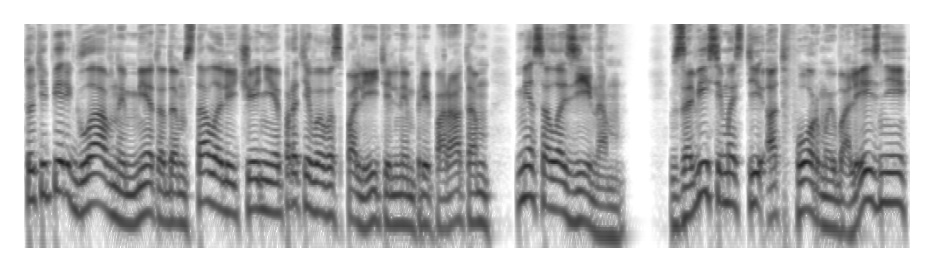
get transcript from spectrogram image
то теперь главным методом стало лечение противовоспалительным препаратом месалазином. В зависимости от формы болезни,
